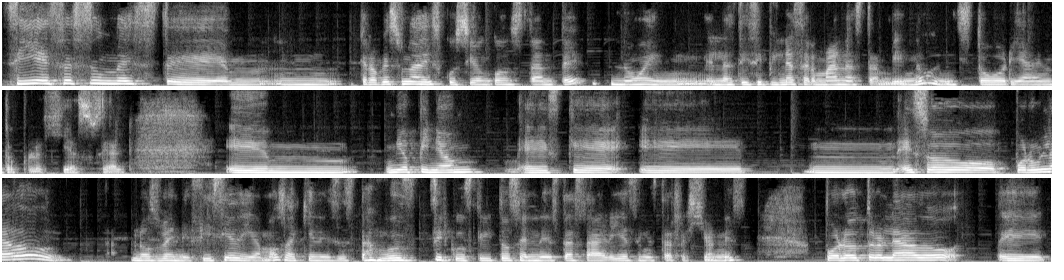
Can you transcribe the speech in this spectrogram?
Sí, eso es un, este, mm, creo que es una discusión constante, ¿no? En, las disciplinas hermanas también, ¿no? En historia, en antropología social. Em, mi opinión es que eh, mm, eso, por un lado, nos beneficia, digamos, a quienes estamos circunscritos en estas áreas, en estas regiones. Por otro lado, eh,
